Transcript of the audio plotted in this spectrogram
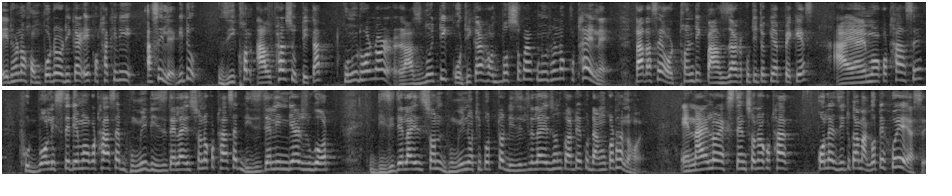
এই ধৰণৰ সম্পদৰ অধিকাৰ এই কথাখিনি আছিলে। কিন্তু যিখন আলফাৰ চুক্তি তাত কোনো ধৰণৰ ৰাজনৈতিক অধিকাৰ সাব্যস্ত কৰাৰ কোনো ধৰণৰ কথাই নাই। তাত আছে অৰ্থনৈতিক পাঁচ হাজাৰ কোটি টকীয়া পেকেজ আই আই এমৰ কথা আছে ফুটবল ষ্টেডিয়ামৰ কথা আছে ভূমি ডিজিটেলাইজেশ্যনৰ কথা আছে ডিজিটেল ইণ্ডিয়াৰ যুগত ডিজিটেলাইজেশ্যন ভূমিৰ নথিপত্ৰ ডিজিটেলাইজেশ্যন কৰাটো একো ডাঙৰ কথা নহয়। এন আই এলৰ এক্সটেনশ্যনৰ কথা ক'লে যিটো কাম আগতে হৈয়ে আছে।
